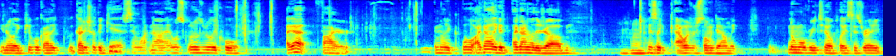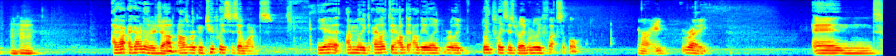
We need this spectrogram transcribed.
You know, like people got like, got each other gifts and whatnot. It was it was really cool. I got fired. I'm like, well, I got like a, I got another job. hmm Because like hours were slowing down, like normal retail places, right? hmm I got I got another job. I was working two places at once. Yeah, I'm like I liked it how they, how they like were like both places were like really flexible, Right. right? And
